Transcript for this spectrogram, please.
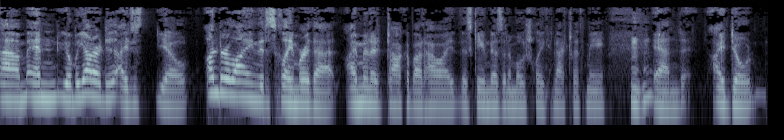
Um, and you know, we got our. I just you know underlying the disclaimer that I'm going to talk about how I, this game doesn't emotionally connect with me, Mm-hmm. and I don't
